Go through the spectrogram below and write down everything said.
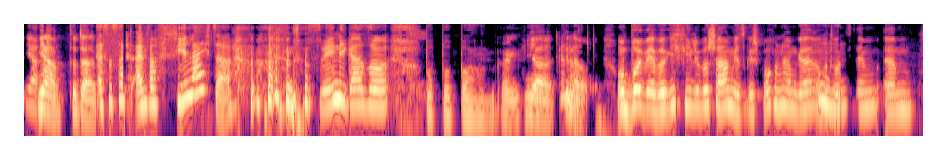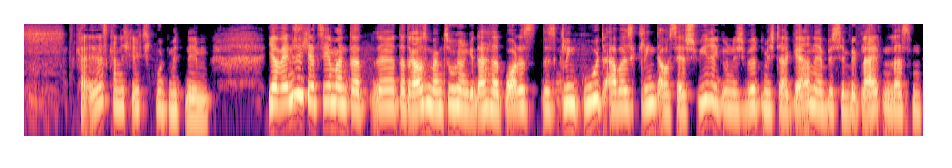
Ja. ja, total. Es ist halt einfach viel leichter. es ist weniger so bum, bum, bum, irgendwie. Ja, genau. genau. Obwohl wir wirklich viel über Scham jetzt gesprochen haben, gell? aber mhm. trotzdem, ähm, kann, das kann ich richtig gut mitnehmen. Ja, wenn sich jetzt jemand da, äh, da draußen beim Zuhören gedacht hat, boah, das, das klingt gut, aber es klingt auch sehr schwierig und ich würde mich da gerne ein bisschen begleiten lassen.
